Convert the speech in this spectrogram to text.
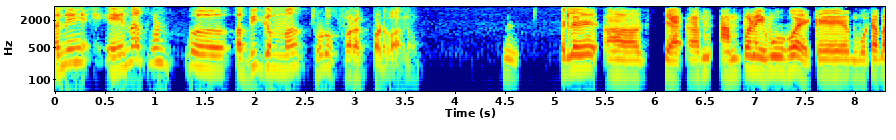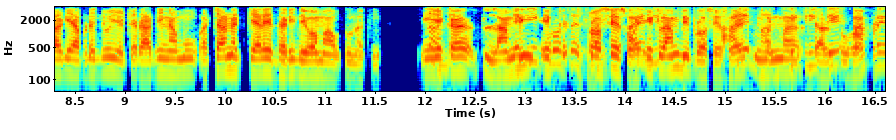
અને એના પણ અભિગમમાં થોડો ફરક પડવાનો. એટલે આમ પણ એવું હોય કે મોટા ભાગે આપણે જોઈએ કે રાજીનામું અચાનક ક્યારેય ધરી દેવામાં આવતું નથી. એ એક લાંબી એક પ્રોસેસ હોય. એક લાંબી પ્રોસેસ હોય. મનમાં ચાલતું હોય. આપણે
